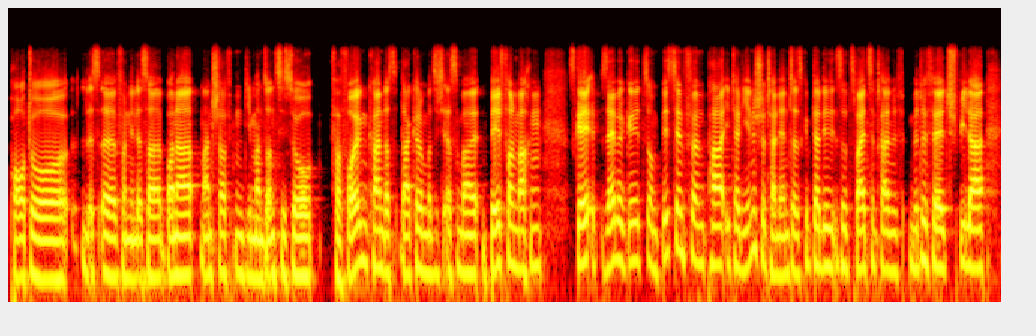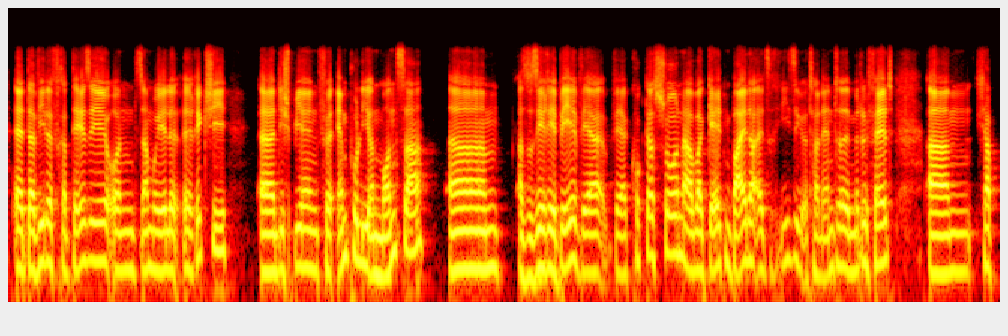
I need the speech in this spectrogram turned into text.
Porto, äh, von den Lissabonner Mannschaften, die man sonst nicht so verfolgen kann. Das, da könnte man sich erstmal ein Bild von machen. Dasselbe gilt so ein bisschen für ein paar italienische Talente. Es gibt da diese zwei zentralen Mittelfeldspieler, äh, Davide Fratesi und Samuele Ricci. Äh, die spielen für Empoli und Monza. Ähm, also Serie B, wer, wer guckt das schon, aber gelten beide als riesige Talente im Mittelfeld. Ähm, ich habe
